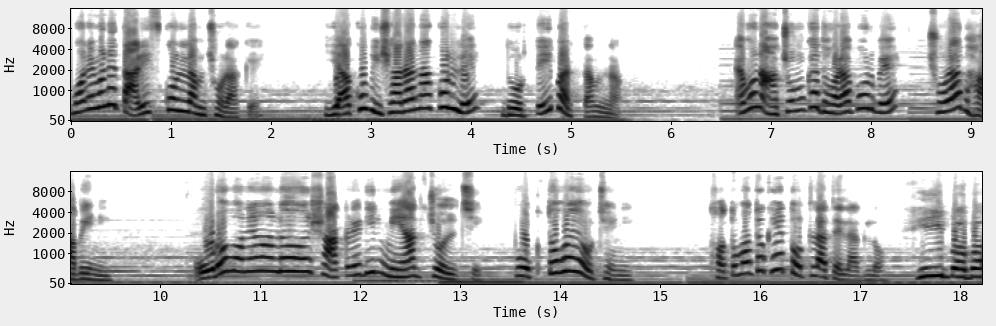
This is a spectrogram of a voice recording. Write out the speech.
মনে মনে তারিফ করলাম ছোড়াকে। ইয়াকুব ইশারা না করলে ধরতেই পারতাম না। এমন আচমকা ধরা পড়বে ছোড়া ভাবেনি। ওরও মনে হলো সাকরেদির মেয়াদ চলছে পোক্ত হয়ে ওঠেনি। থতমত খেয়ে তোতলাতে লাগল। হে বাবা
